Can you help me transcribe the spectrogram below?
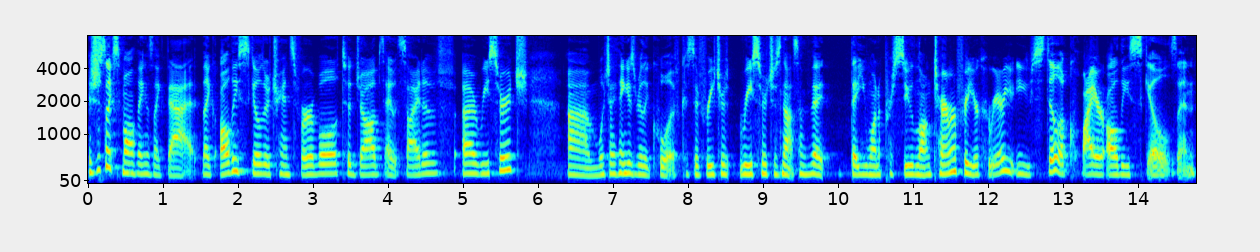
It's just like small things like that. Like all these skills are transferable to jobs outside of uh, research, um, which I think is really cool. Because if, if research research is not something that that you want to pursue long term or for your career, you, you still acquire all these skills and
